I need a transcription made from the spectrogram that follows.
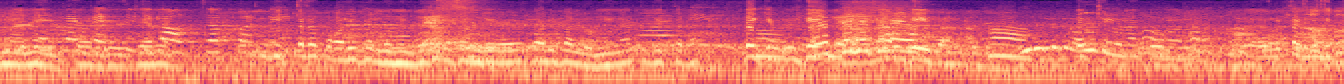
human ହେଲା ଗୀତଟା କରିପାରିଲୁନି କରିପାରିଲୁନି ନା ତୁ ଗୀତଟା ଦେଖିଲୁ ନା କ'ଣ ତାକୁ ଗୀତ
